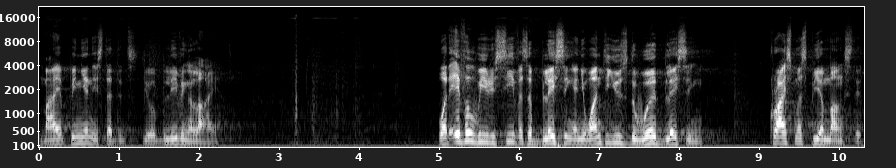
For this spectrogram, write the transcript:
my opinion is that you're believing a lie. Whatever we receive as a blessing, and you want to use the word blessing, Christ must be amongst it.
